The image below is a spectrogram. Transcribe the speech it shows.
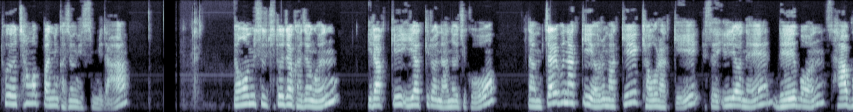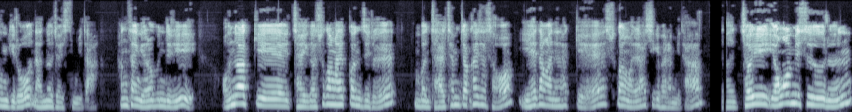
토요 창업반 과정이 있습니다. 영어미술 지도자 과정은 1학기, 2학기로 나눠지고 그 다음 짧은 학기, 여름 학기, 겨울 학기 그래서 1년에 4번 4분기로 나눠져 있습니다. 항상 여러분들이 어느 학기에 자기가 수강할 건지를 한번 잘 참작하셔서 이 해당하는 학기에 수강을 하시기 바랍니다. 어, 저희 영어 미술은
